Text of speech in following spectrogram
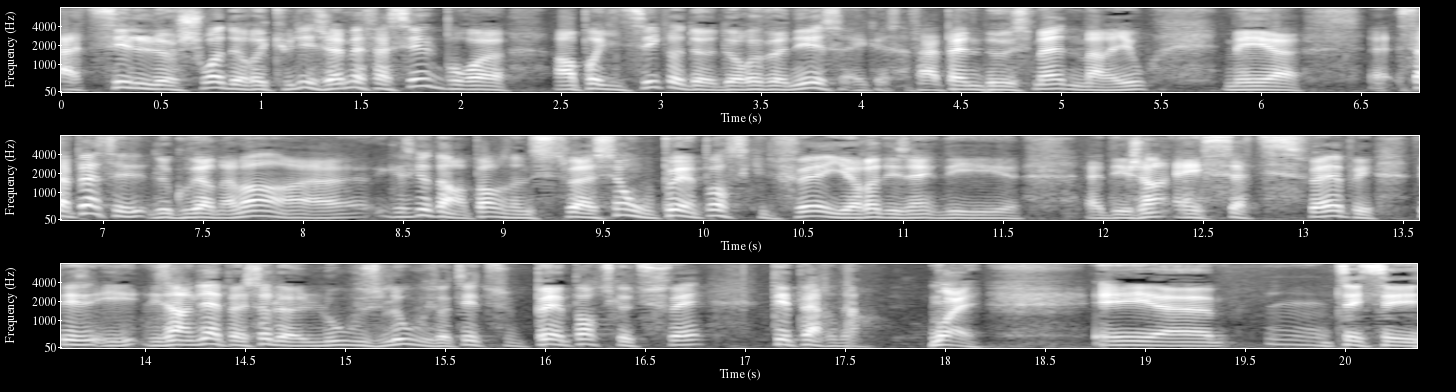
a-t-il le choix de reculer? C'est jamais facile pour en politique de, revenir. Ça fait à peine deux semaines, Mario. Mais ça place le gouvernement. Qu'est-ce que tu en penses? Dans une situation où peu importe ce qu'il fait, il y aura des, des, des gens insatisfaits. Puis, les Anglais appellent ça le lose-lose. Peu importe ce que tu fais, t'es perdant. Ouais. Et euh, c'est,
